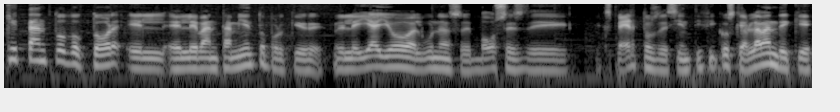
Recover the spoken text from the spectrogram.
¿qué tanto, doctor, el, levantamiento? Porque leía yo algunas eh, voces de expertos, de científicos que hablaban de que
